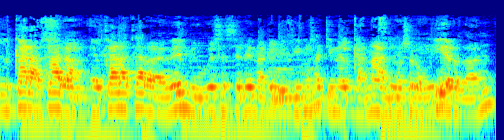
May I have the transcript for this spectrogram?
el cara a cara, el cara a cara de Demi, ese Selena que lo hicimos aquí en el canal, no se lo pierdan.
